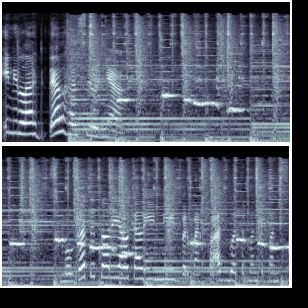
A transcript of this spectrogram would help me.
Inilah detail hasilnya. Semoga tutorial kali ini bermanfaat buat teman-teman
